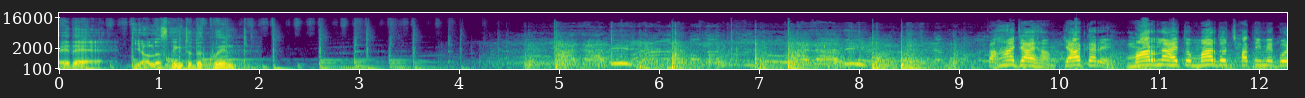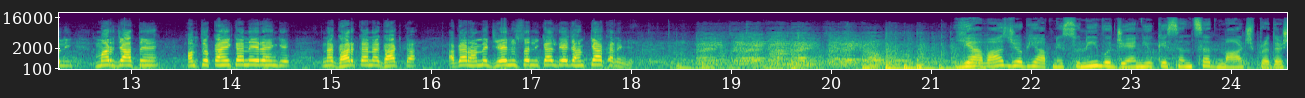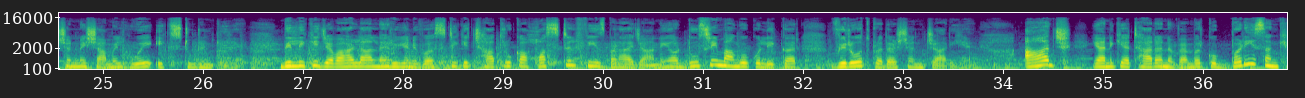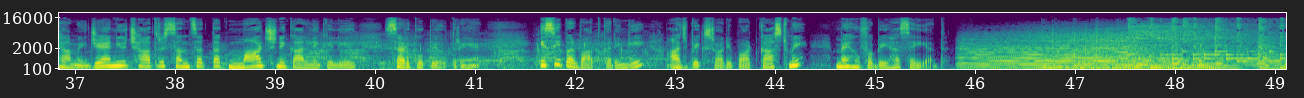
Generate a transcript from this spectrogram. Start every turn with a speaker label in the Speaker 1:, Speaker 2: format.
Speaker 1: Hey there, you're listening to The Quint.
Speaker 2: कहाँ जाए हम? क्या करें? मारना है तो मार दो छाती में गोली मर जाते हैं। हम तो कहीं का नहीं रहेंगे ना घर का ना घाट का। अगर हमें जेल से निकाल दिया जाए हम क्या करेंगे?
Speaker 3: ये आवाज़ जो भी आपने सुनी, वो जेएनयू के संसद मार्च प्रदर्शन में शामिल हुए एक स्टूडेंट की है। दिल्ली की जवाहरलाल नेहरू यूनिवर्सिटी के छात्रों का हॉस्टल फ़ीस बढ़ाए जाने और दूसरी मांगों को लेकर विरोध प्रदर्शन जारी है। आज, यानी कि 18 नवंबर को बड़ी संख्या में जेएनयू छात्र संसद तक मार्च निकालने के लिए सड़कों पर उतरे हैं। इसी पर बात करेंगे आज बिग स्टोरी पॉडकास्ट में। मैं हूँ फबीहा सैयद।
